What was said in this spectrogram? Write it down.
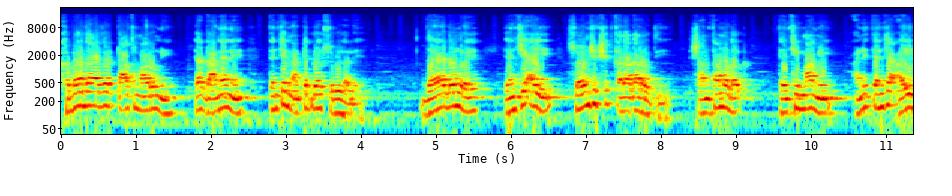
खबरदार जर टाच मारुनी या गाण्याने त्यांचे नाट्यप्रयोग सुरू झाले. दया डोंगरे यांची आई स्वयंशिक्षित कलाकार होती. शांता मोडक त्यांची मामी आणि त्यांच्या आईने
